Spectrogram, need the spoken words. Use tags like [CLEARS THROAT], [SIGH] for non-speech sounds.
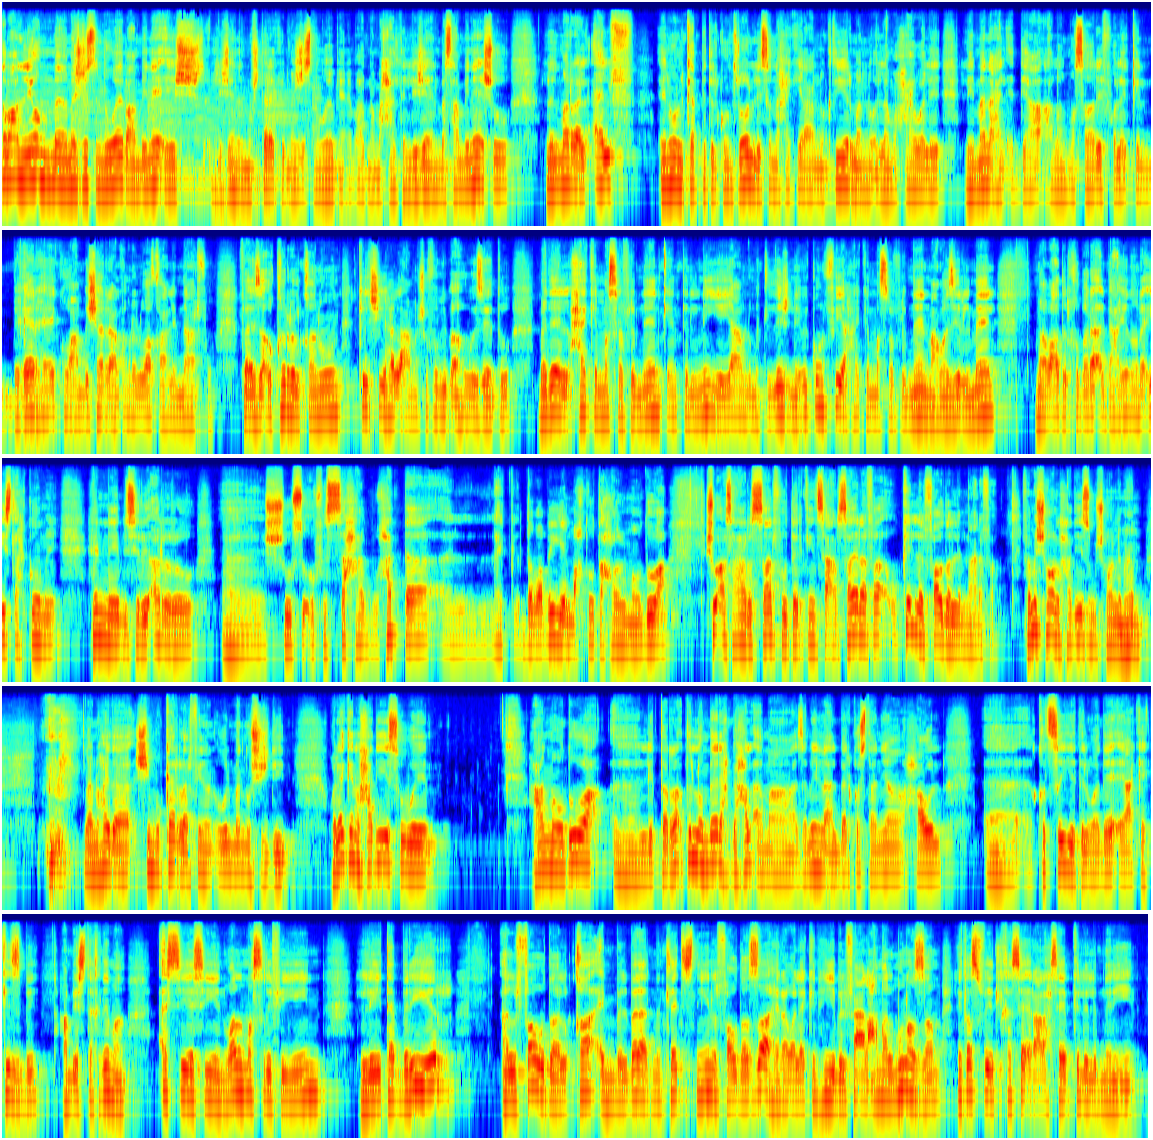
طبعا اليوم مجلس النواب عم بيناقش اللجان المشتركة بمجلس النواب يعني بعدنا مرحلة اللجان بس عم بيناقشوا للمرة الألف قانون ال capital control اللي صرنا حكينا عنه كتير منه إلا محاولة لمنع الادعاء على المصارف ولكن بغير هيك هو عم بيشرع الأمر الواقع اللي بنعرفه. فإذا أقر القانون كل شيء هلأ عم نشوفه بيبقى هو ذاته. بدل حاكم مصرف لبنان كانت النية يعملوا مثل لجنة بيكون فيها حاكم مصرف لبنان مع وزير المال. مع بعض الخبراء اللي بيعينوا رئيس الحكومة هن بيصيروا يقرروا آه، شو سقف السحب وحتى هيك الضبابية المحطوطة حول الموضوع شو أسعار الصرف وتركين سعر صيرفة وكل الفوضى اللي بنعرفها. فمش هون الحديث ومش هون المهم. [CLEARS THROAT] لأنه هيدا شيء مكرر فينا نقول منه شيء جديد. ولكن الحديث هو عن موضوع آه، اللي تطرقت له امبارح بحلقة مع زميلنا ألبير كوستانيا حول آه، قدسية الودائع ككذبة عم بيستخدمها السياسيين والمصرفيين لتبرير الفوضى القائم بالبلد من ثلاث سنين الفوضى الظاهرة ولكن هي بالفعل عمل منظم لتصفية الخسائر على حساب كل اللبنانيين.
